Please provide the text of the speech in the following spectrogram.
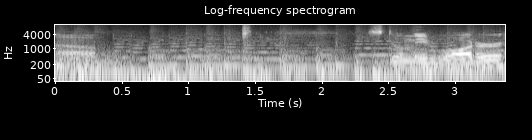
oh. Still need water.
